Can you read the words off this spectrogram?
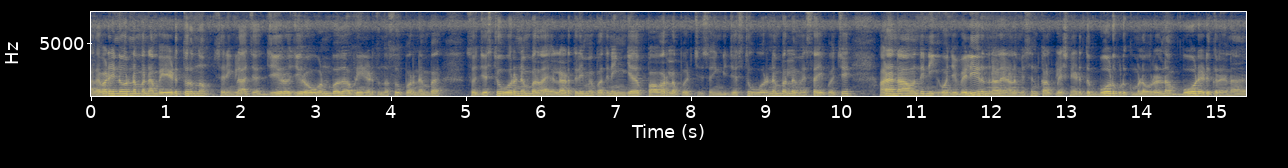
அதை விட இன்னொரு நம்பர் நம்ம எடுத்திருந்தோம். சரிங்களா? ஜீரோ ஜீரோ ஒன்பது அப்படின்னு எடுத்திருந்தோம். சூப்பர் நம்பர் ஸோ ஜஸ்ட்டு ஒரு நம்பர் தான். எல்லா இடத்துலையுமே பார்த்தீங்கன்னா இங்கே பவரில் போயிடுச்சு. ஸோ இங்கே ஜஸ்ட்டு ஒரு நம்பரில் மிஸ் ஆகி போச்சு. ஆனால் நான் வந்து இன்றைக்கி கொஞ்சம் வெளியே இருந்தனால என்னால் மிஷின் கால்குலேஷன் எடுத்து போர்டு கொடுக்க முடியல. ஒருவேளை நான் போர்டு எடுக்கிறேன் நான்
